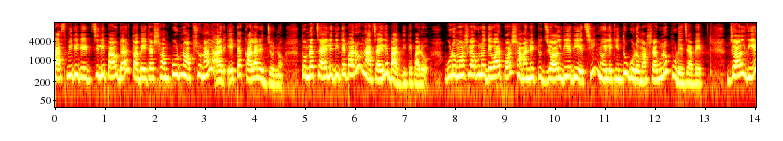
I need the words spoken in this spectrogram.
কাশ্মীরি রেড চিলি পাউডার, তবে এটা সম্পূর্ণ অপশনাল আর এটা কালারের জন্য। তোমরা চাইলে দিতে পারো, না চাইলে বাদ দিতে পারো। গুঁড়ো মশলাগুলো দেওয়ার পর সামান্য একটু জল দিয়ে দিয়েছি, নইলে কিন্তু গুঁড়ো মশলাগুলো পুড়ে যাবে। জল দিয়ে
